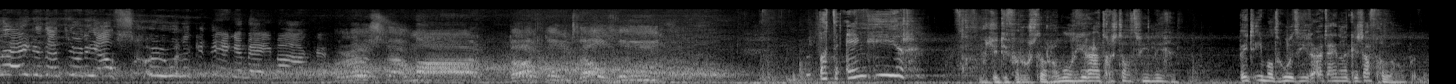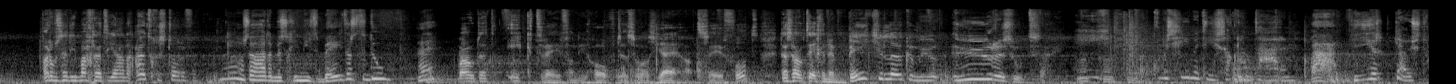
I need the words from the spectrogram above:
lijden dat jullie afschuwelijke dingen meemaken. Rustig maar, dat komt wel goed. Wat eng hier. Moet je die verroeste rommel hier uitgestald zien liggen? Weet iemand hoe het hier uiteindelijk is afgelopen? Waarom zijn die Magratianen uitgestorven? Nou, ze hadden misschien iets beters te doen, hè? Wou dat ik twee van die hoofden zoals jij had, Zeefot. Dan zou ik tegen een beetje leuke muur uren zoet zijn. Hey, kom eens hier met die zaklantaarn. Waar? Hier? Juist.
